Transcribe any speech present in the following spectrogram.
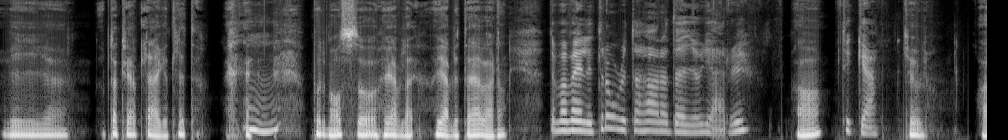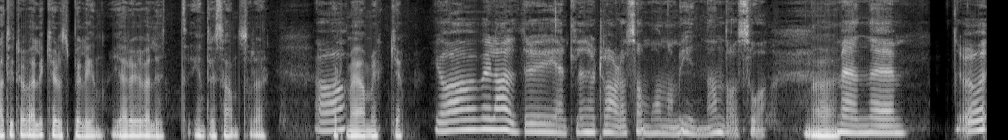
Vi uh, uppdaterat läget lite. Mm. Både med oss och hur, jävla, hur jävligt det är i världen. Det var väldigt roligt att höra dig och Jerry. Ja. Tycker jag. Kul. Ja, jag tyckte det var väldigt kul att spela in. Jerry är väldigt intressant sådär. Ja. Varit med om mycket. Jag har väl aldrig egentligen hört talas om honom innan då så. Nej. Men eh, ja,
